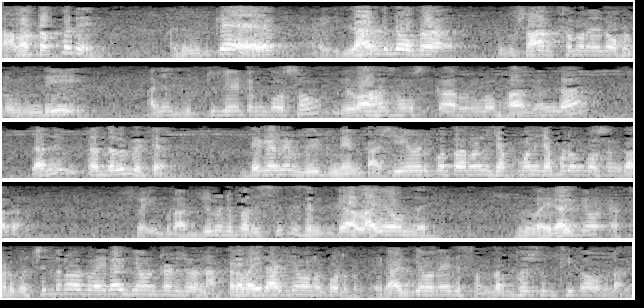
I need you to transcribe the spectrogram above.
చాలా తప్పది. అది ఉంటే ఇలాంటిది ఒక పురుషార్థం అనేది ఒకటి ఉంది అని గుర్తు చేయటం కోసం వివాహ సంస్కారంలో భాగంగా దాన్ని పెద్దలు పెట్టారు. అంతేగాని వీటిని నేను కాశీ వెళ్ళిపోతానని చెప్పమని చెప్పడం కోసం కాదు. సో ఇప్పుడు అర్జునుడి పరిస్థితి సరిగ్గా అలాగే ఉంది. ఇప్పుడు వైరాగ్యం ఎక్కడికి వచ్చిన తర్వాత వైరాగ్యం ఉంటాడు చూడండి. అక్కడ వైరాగ్యం అనకూడదు. వైరాగ్యం అనేది సందర్భశుద్ధిగా ఉండాలి.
